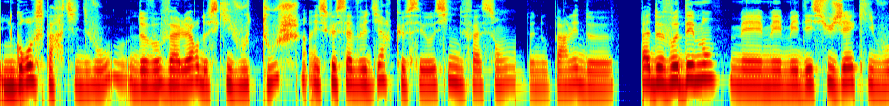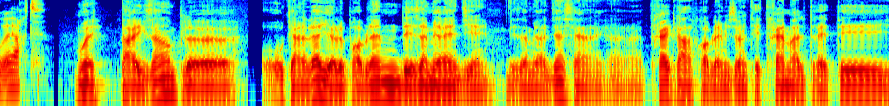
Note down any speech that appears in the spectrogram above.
une grosse partie de vous, de vos valeurs, de ce qui vous touche. Est-ce que ça veut dire que c'est aussi une façon de nous parler de, pas de vos démons, mais, mais, mais des sujets qui vous heurtent? Oui. Par exemple, au Canada, il y a le problème des Amérindiens. Les Amérindiens, c'est un, très grave problème. Ils ont été très maltraités.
